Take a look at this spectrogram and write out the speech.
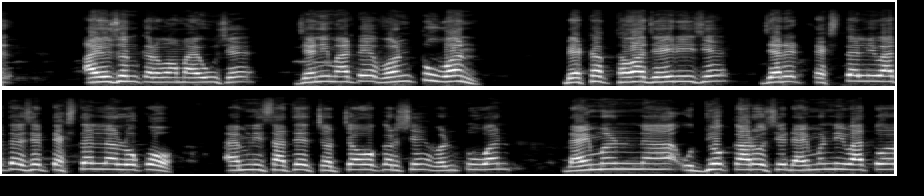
આયોજન કરવામાં આવ્યું છે. જેની માટે વન ટુ વન બેઠક થવા જઈ રહી છે. જ્યારે ટેક્સટાઇલની વાત હશે ટેક્સટાઇલના લોકો એમની સાથે ચર્ચાઓ કરશે. વન ટુ વન ડાયમંડના ઉદ્યોગકારો છે ડાયમંડની વાતો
